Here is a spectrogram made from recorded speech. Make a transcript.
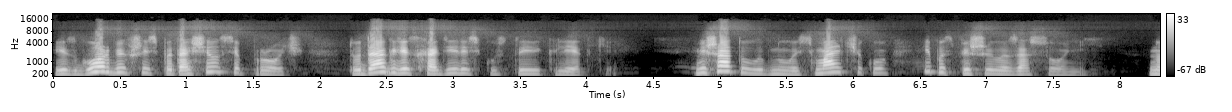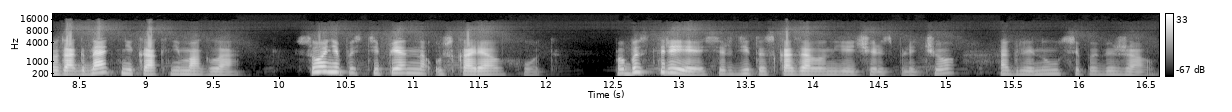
И, сгорбившись, потащился прочь, туда, где сходились кусты и клетки. Мишата улыбнулась мальчику и поспешила за Соней. Но догнать никак не могла. Соня постепенно ускорял ход. «Побыстрее!» — сердито сказал он ей через плечо, оглянулся, побежал.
